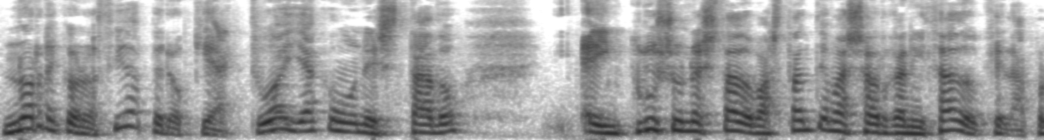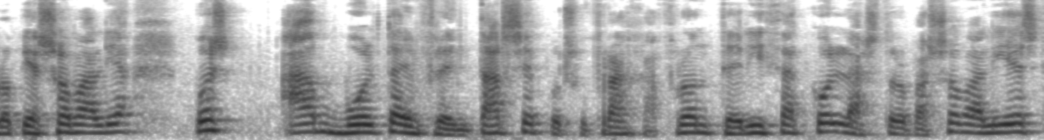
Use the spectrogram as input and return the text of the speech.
no reconocida, pero que actúa ya como un Estado, e incluso un Estado bastante más organizado que la propia Somalia, pues han vuelto a enfrentarse por su franja fronteriza con las tropas somalíes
